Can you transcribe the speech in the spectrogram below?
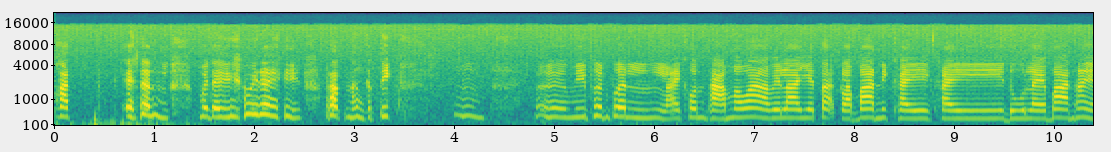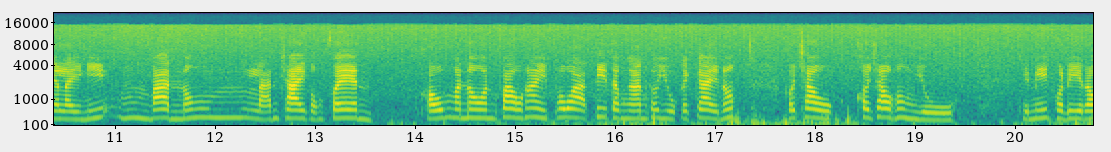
พัดเอ้นั่นไม่ได้ไม่ได้รัดนังกระติกอมีเพื่อนๆหลายคนถามมาว่า เวลาเยตะกลับบ้านนี่ใครใครดูแลบ้านให้อะไรอย่างนี้บ้านน้องหลานชายของแฟนเขามานอนเฝ้าให้ เพราะว่าที่ทำงานเขาอยู่ใกล้ๆเนาะ เขาเช่าเขาเช่าห้องอยู่ทีนี้พอดีเรา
